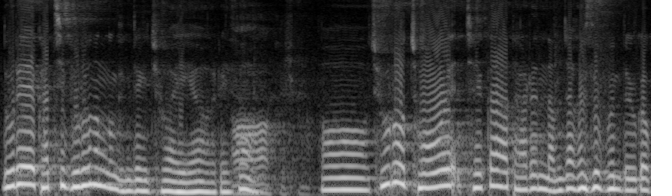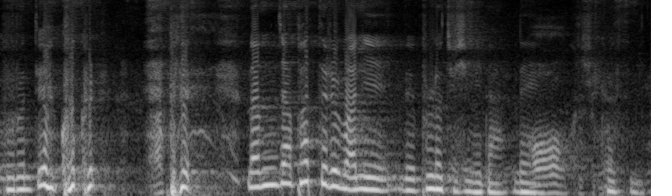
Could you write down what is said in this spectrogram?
노래 같이 부르는 건 굉장히 좋아해요. 그래서 아 주로 저 제가 다른 남자 가수분들과 부른 듀엣곡을 아, 남자 파트를 많이 네, 불러주십니다. 네, 어 그러시구나. 그렇습니다.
